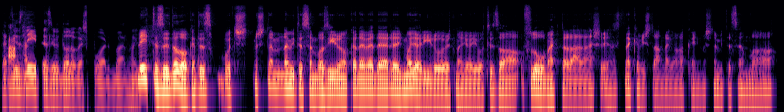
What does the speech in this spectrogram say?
tehát ez létező dolog a sportban. Hogy... Létező dolog, hát ez, bocs, most nem, nem jut eszembe az írónak a neve, de erre egy magyar író őt nagyon jót, ez a flow megtalálása, ez nekem is talán megvan a könyv, most nem jut eszembe a,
